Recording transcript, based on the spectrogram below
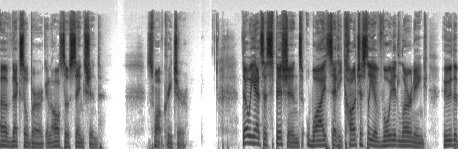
of Vekselberg and also sanctioned swamp creature. Though he had suspicions, Wise said he consciously avoided learning who the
